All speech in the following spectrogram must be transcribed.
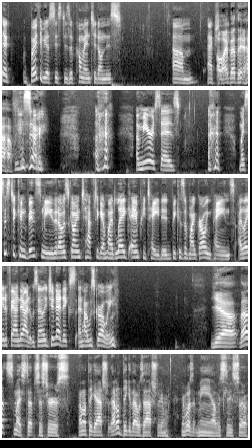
uh, both of your sisters have commented on this. Um, actually. oh, I bet they have. So, Amira says, My sister convinced me that I was going to have to get my leg amputated because of my growing pains. I later found out it was only genetics and I was growing. Yeah, that's my stepsisters. I don't think Ashley. I don't think that was Ashley. It wasn't me, obviously. So,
